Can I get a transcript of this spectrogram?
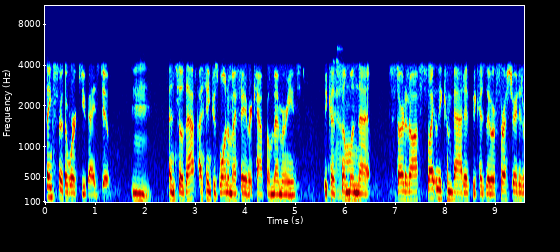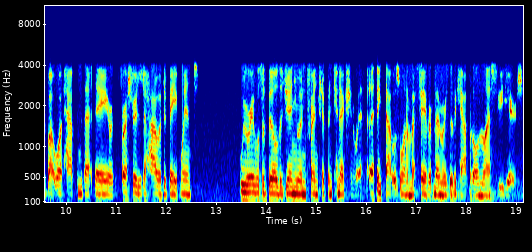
thanks for the work you guys do. Mm. And so that I think is one of my favorite Capitol memories because someone that started off slightly combative because they were frustrated about what happened that day or frustrated at how a debate went, we were able to build a genuine friendship and connection with. And I think that was one of my favorite memories of the Capitol in the last few years.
